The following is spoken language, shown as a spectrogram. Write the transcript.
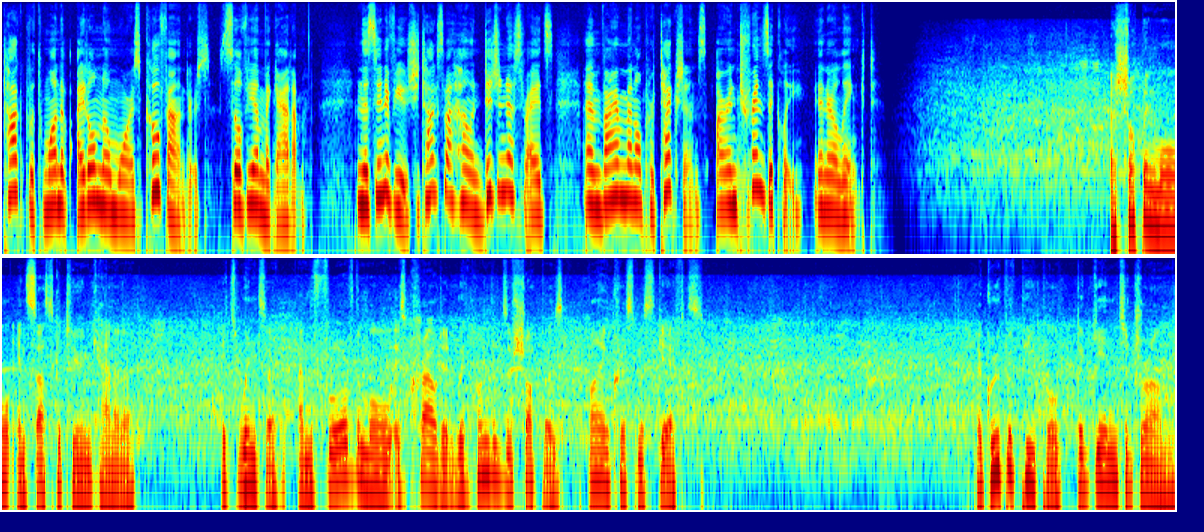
talked with one of Idle No More's co founders, Sylvia McAdam. In this interview, she talks about how Indigenous rights and environmental protections are intrinsically interlinked. A shopping mall in Saskatoon, Canada. It's winter, and the floor of the mall is crowded with hundreds of shoppers buying Christmas gifts. A group of people begin to drum.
